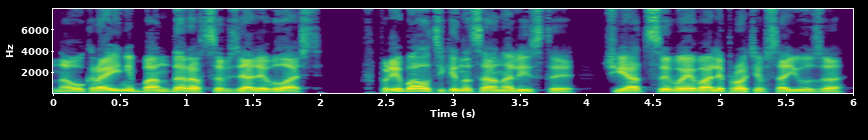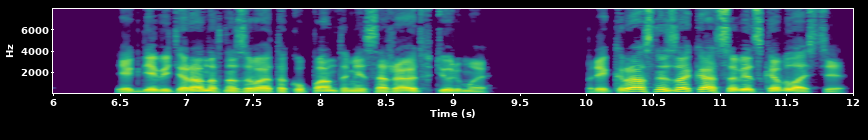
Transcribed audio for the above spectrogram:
на Украине бандеровцы взяли власть, в Прибалтике националисты, чьи отцы воевали против Союза, и где ветеранов называют оккупантами и сажают в тюрьмы. Прекрасный заказ советской власти.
